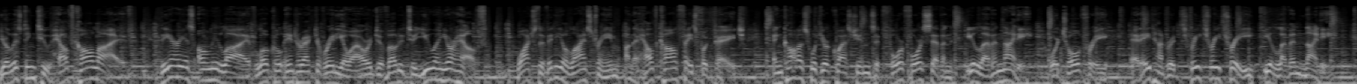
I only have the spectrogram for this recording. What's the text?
You're listening to Health Call Live, the area's only live local interactive radio hour devoted to you and your health. Watch the video live stream on the Health Call Facebook page and call us with your questions at 447 1190 or toll free at 800 333 1190.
